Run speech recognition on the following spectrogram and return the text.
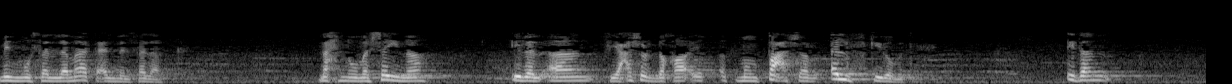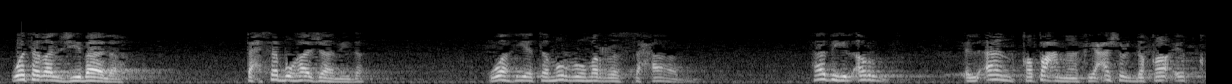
من مسلمات علم الفلك. نحن مشينا إلى الآن في عشر دقائق 18 ألف كيلومتر. إذا وترى الجبال تحسبها جامدة وهي تمر مر السحاب. هذه الأرض الآن قطعنا في عشر دقائق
